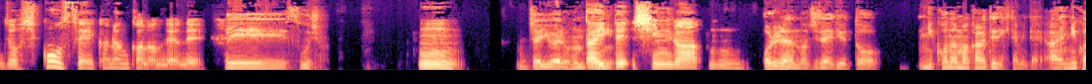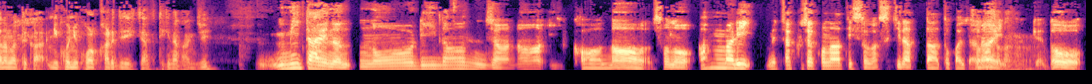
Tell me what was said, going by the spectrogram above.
女子高生かなんかなんだよね。へえ、そうじゃうん。ん。じゃあ、いわゆる本当に、歌い手、シンガー、うん。俺らの時代で言うと、ニコ生から出てきたみたい。あ、ニコ生ってか、ニコニコから出てきた的な感じ？みたいなノリなんじゃないかな。その、あんまりめちゃくちゃこのアーティストが好きだったとかじゃないけど、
